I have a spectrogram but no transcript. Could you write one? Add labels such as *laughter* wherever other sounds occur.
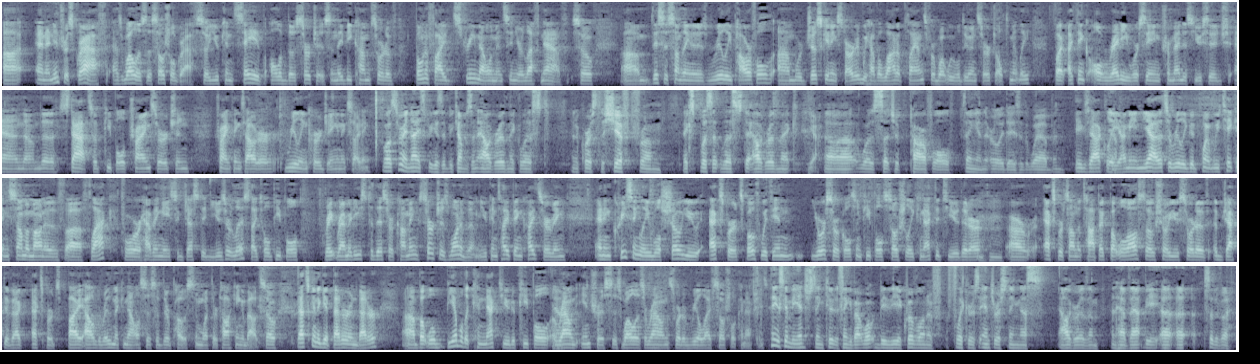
uh, and an interest graph as well as the social graph. So you can save all of those searches and they become sort of bona fide stream elements in your left nav. So um, this is something that is really powerful. Um, we're just getting started. We have a lot of plans for what we will do in search ultimately. But I think already we're seeing tremendous usage and um, the stats of people trying search and trying things out are really encouraging and exciting. Well, it's very nice because it becomes an algorithmic list. And of course, the shift from explicit lists to algorithmic yeah. uh, was such a powerful thing in the early days of the web. And, exactly. Yeah. I mean, yeah, that's a really good point. We've taken some amount of uh, flack for having a suggested user list. I told people great remedies to this are coming. Search is one of them. You can type in kite surfing and increasingly we'll show you experts both within your circles and people socially connected to you that are, mm-hmm. are experts on the topic, but we'll also show you sort of objective ec- experts by algorithmic analysis of their posts and what they're talking about. So that's going to get better and better. Uh, but we'll be able to connect you to people yeah. around interests as well as around sort of real life social connections. I think it's going to be interesting too to think about what would be the equivalent of Flickr's interestingness algorithm and have that be a, a sort of a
